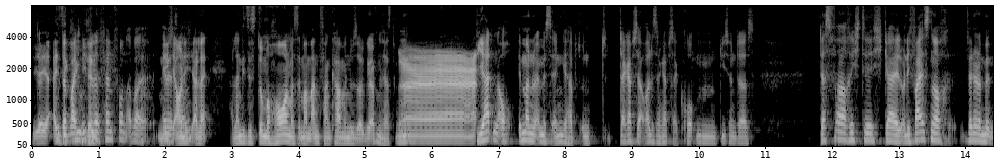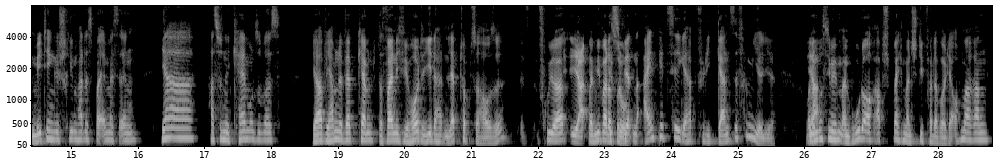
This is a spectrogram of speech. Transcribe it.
Ja, ja, Gut, da war ich nicht so der Fan von, aber. Nee, ich auch MSN. nicht. Allein, allein dieses dumme Horn, was immer am Anfang kam, wenn du so geöffnet hast. Mhm. Wir hatten auch immer nur MSN gehabt und da gab es ja auch alles, dann gab es ja Gruppen, dies und das. Das war richtig geil. Und ich weiß noch, wenn du dann mit einem Meeting geschrieben hattest bei MSN, ja, hast du eine Cam und sowas? Ja, wir haben eine Webcam. Das war ja nicht wie heute, jeder hat einen Laptop zu Hause. Früher, Ja, bei mir war das so, so. wir hatten einen PC gehabt für die ganze Familie. Und Ja. dann musste ich mit meinem Bruder auch absprechen. Mein Stiefvater wollte ja auch mal ran.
